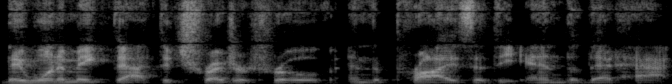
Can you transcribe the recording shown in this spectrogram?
they want to make that the treasure trove and the prize at the end of that hat.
